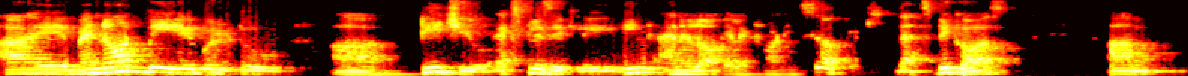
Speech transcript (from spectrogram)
I may not be able to uh, teach you explicitly in analog electronic circuits. That's because, um,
